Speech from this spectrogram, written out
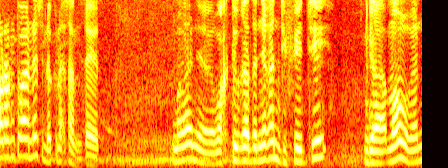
orang tua anda sudah kena santet? Makanya waktu katanya kan di VC nggak mau kan?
